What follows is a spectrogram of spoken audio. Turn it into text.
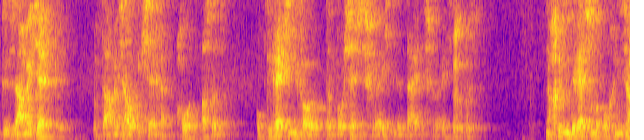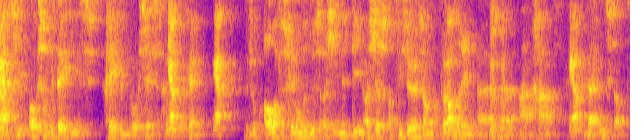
Dus daarmee, zeg, of daarmee zou ik zeggen, goh, als dat op directieniveau dat proces is geweest en de tijd is geweest, mhm. dan gun je de rest van de organisatie ook zo'n betekenisgevend proces eigenlijk. Hè? Ja. Dus op alle verschillende, dus als je in een team, als je als adviseur zo'n verandering uh, uh, aangaat, daarin stapt,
